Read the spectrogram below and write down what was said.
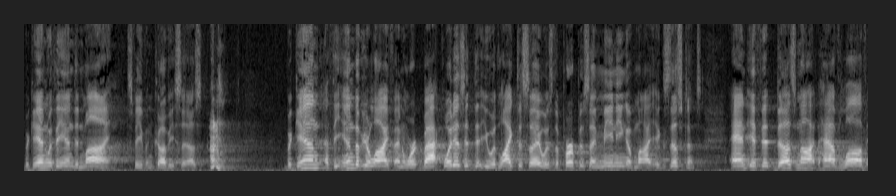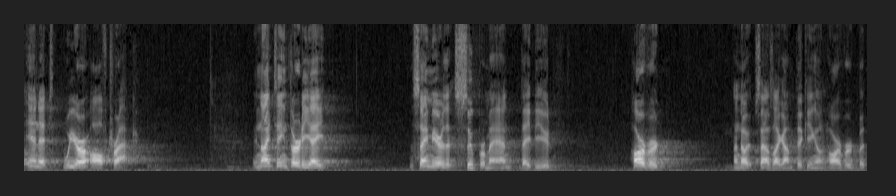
Begin with the end in mind, Stephen Covey says. Begin at the end of your life and work back. What is it that you would like to say was the purpose and meaning of my existence? And if it does not have love in it, we are off track. In 1938, the same year that Superman debuted, Harvard, I know it sounds like I'm picking on Harvard, but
